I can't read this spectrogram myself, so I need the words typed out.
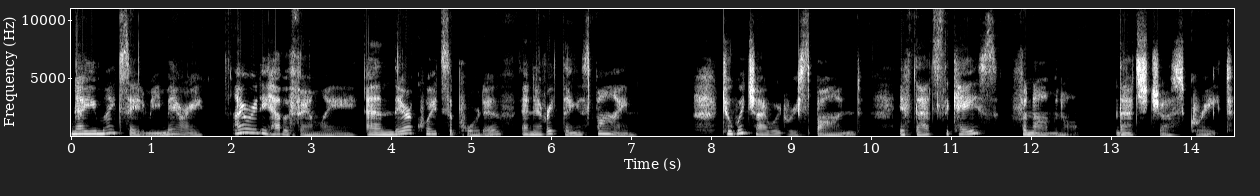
Now, you might say to me, Mary, I already have a family and they're quite supportive and everything is fine. To which I would respond, if that's the case, phenomenal. That's just great.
